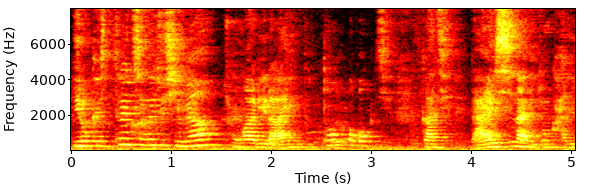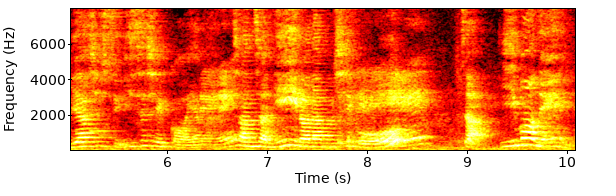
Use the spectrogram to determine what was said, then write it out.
이렇게 스트레칭 해주시면 종아리 라인부터 허벅지까지 날씬하게 좀 관리하실 수 있으실 거예요. 네. 천천히 일어나 보시고 네. 자 이번에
